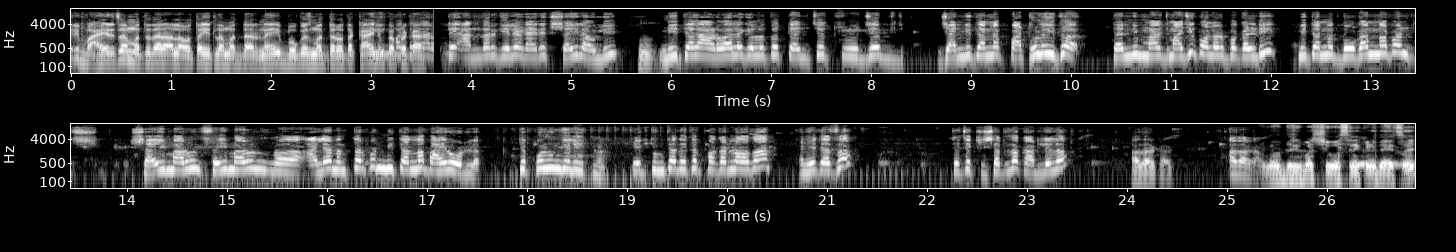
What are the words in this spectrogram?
तरी बाहेरचा मतदार आला होता इथला मतदार नाही बोगस मतदार होता काय नेमका प्रकार? ते अंदर गेले डायरेक्ट शाई लावली. मी त्याला अडवायला गेलो तर त्यांचे जे ज्यांनी त्यांना पाठवलं इथं त्यांनी माझी कॉलर पकडली. मी त्यांना दोघांना पण शाई मारून सही मारून आल्यानंतर पण मी त्यांना बाहेर ओढलं. ते पळून गेले इथनं. एक तुमच्या देखत पकडला होता आणि हे त्याचं त्याच्या खिशातलं काढलेलं आधार कार्ड. आधार कार्ड. अगोदर शिवसेनेकडे द्यायचंय.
